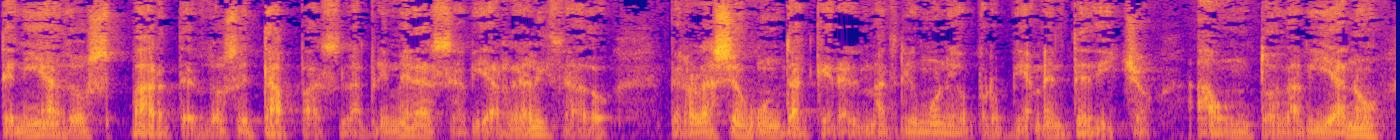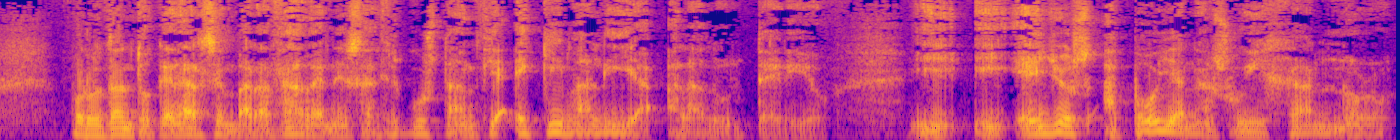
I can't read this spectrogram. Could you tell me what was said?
tenía dos partes, dos etapas. La primera se había realizado, pero la segunda, que era el matrimonio propiamente dicho, aún todavía no. Por lo tanto, quedarse embarazada en esa circunstancia equivalía al adulterio. Y, ellos apoyan a su hija, no,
